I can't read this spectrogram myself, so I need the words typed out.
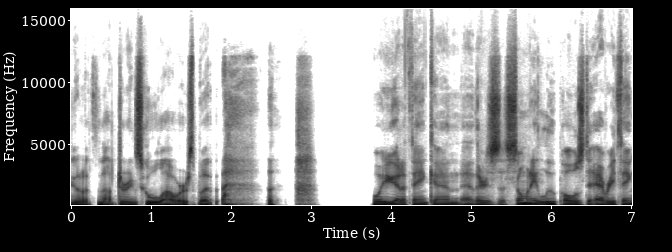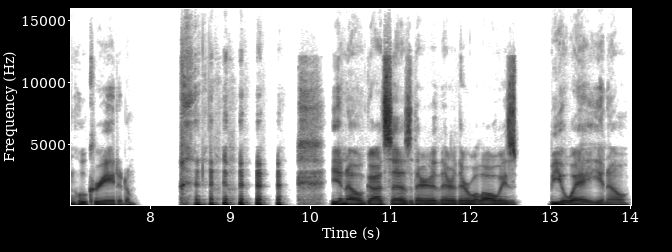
You know, it's not during school hours, but Well, you got to think, and uh, there's uh, so many loopholes to everything. Who created them? you know, God says there, there, there will always be a way. You know,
